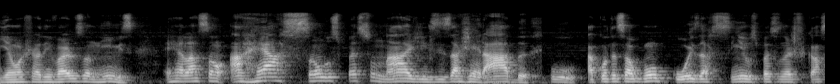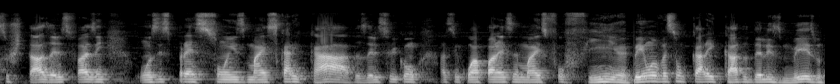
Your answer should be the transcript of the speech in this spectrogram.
e é mostrado em vários animes, em relação à reação dos personagens exagerada. Tipo, acontece alguma coisa assim, os personagens ficam assustados, eles fazem umas expressões mais caricatas, eles ficam assim com uma aparência mais fofinha, bem uma versão caricata deles mesmos.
